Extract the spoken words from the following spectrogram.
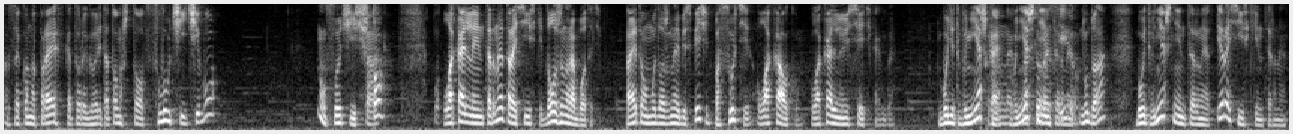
законопроект, который говорит о том, что в случае чего, ну, в случае что, локальный интернет российский должен работать. Поэтому мы должны обеспечить, по сути, локалку, локальную сеть, как бы. Будет внешка, на- внешний интернет. Россию? Ну да, будет внешний интернет и российский интернет.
